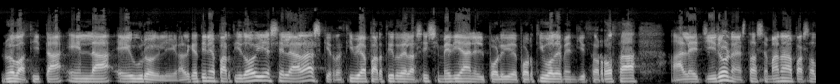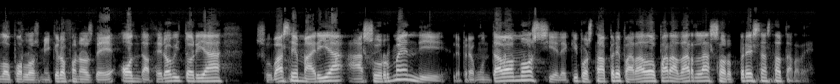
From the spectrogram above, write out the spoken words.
nueva cita en la Euroliga. El que tiene partido hoy es el Alas, que recibe a partir de las seis y media en el Polideportivo de Mendizorroza a Le Girona. Esta semana ha pasado por los micrófonos de Onda Cero Vitoria su base María Asurmendi. Le preguntábamos si el equipo está preparado para dar la sorpresa esta tarde.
